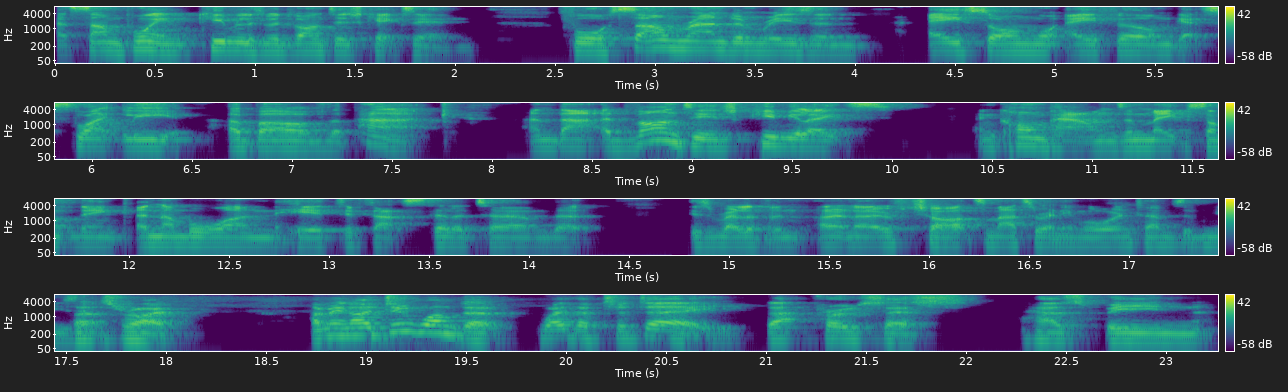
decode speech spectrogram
at some point, cumulative advantage kicks in. For some random reason, a song or a film gets slightly above the pack, and that advantage accumulates and compounds and makes something a number one hit, if that's still a term that is relevant. I don't know if charts matter anymore in terms of music. That's right. I mean, I do wonder whether today that process has been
